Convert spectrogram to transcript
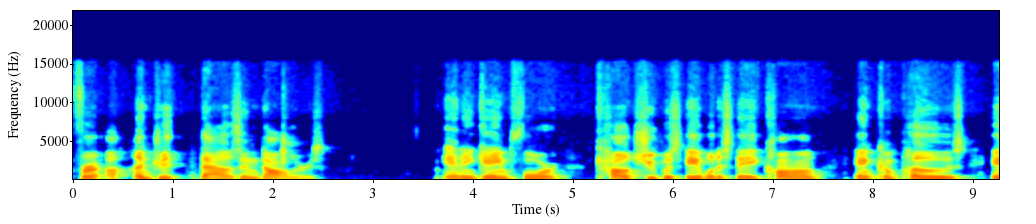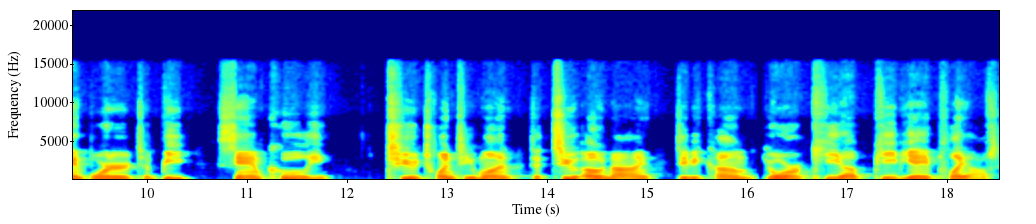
for a hundred thousand dollars. And in game four, Kyle Troup was able to stay calm and composed in order to beat Sam Cooley 221 to 209 to become your Kia PBA playoffs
